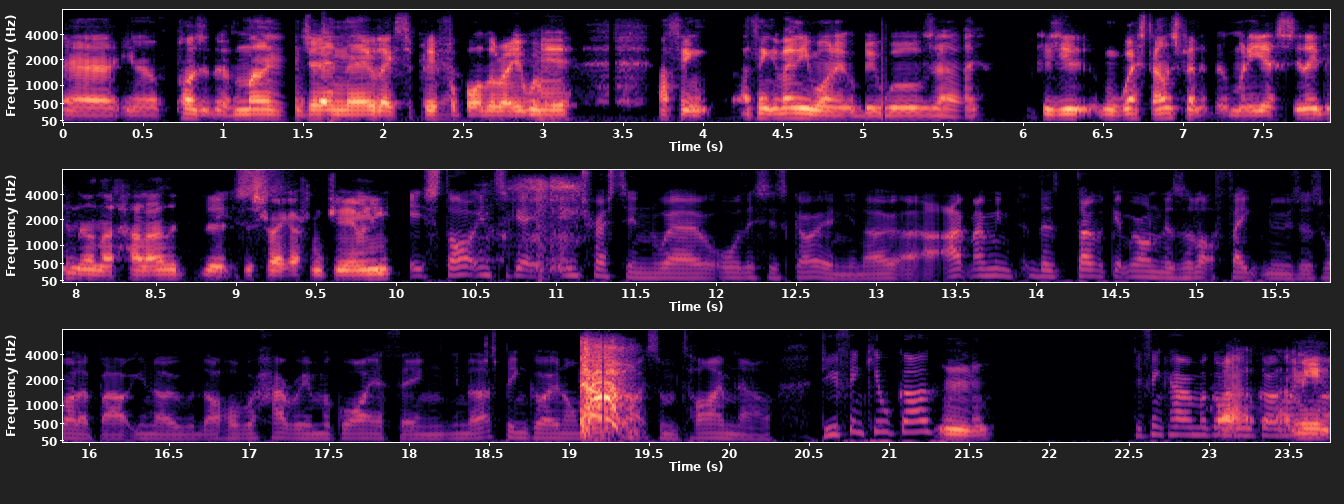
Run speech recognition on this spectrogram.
uh, you know, positive manager in there who likes to play football the right way. I think, I think if anyone, it would be Wolves. Because you, I mean, West Ham spent a bit of money yesterday, didn't they, on that Haller, the, the, striker from Germany. it's starting to get interesting where all this is going. You know, I, I, mean, don't get me wrong. There's a lot of fake news as well about you know the whole Harry Maguire thing. You know, that's been going on for quite some time now. Do you think he'll go? Do Mm. you think Harry Maguire will go? Uh, I mean,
